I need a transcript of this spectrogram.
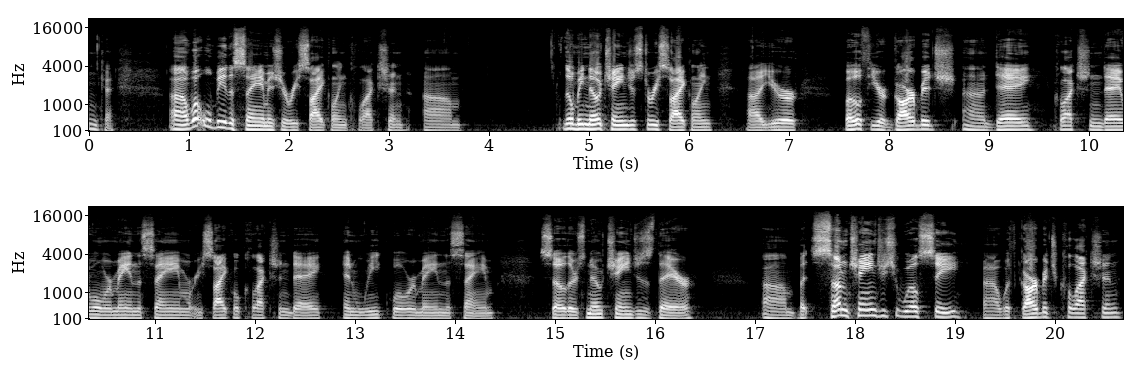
Okay. Uh, what will be the same as your recycling collection? Um, there'll be no changes to recycling. Uh, your both your garbage uh, day collection day will remain the same. Recycle collection day and week will remain the same. So there's no changes there. Um, but some changes you will see uh, with garbage collection.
